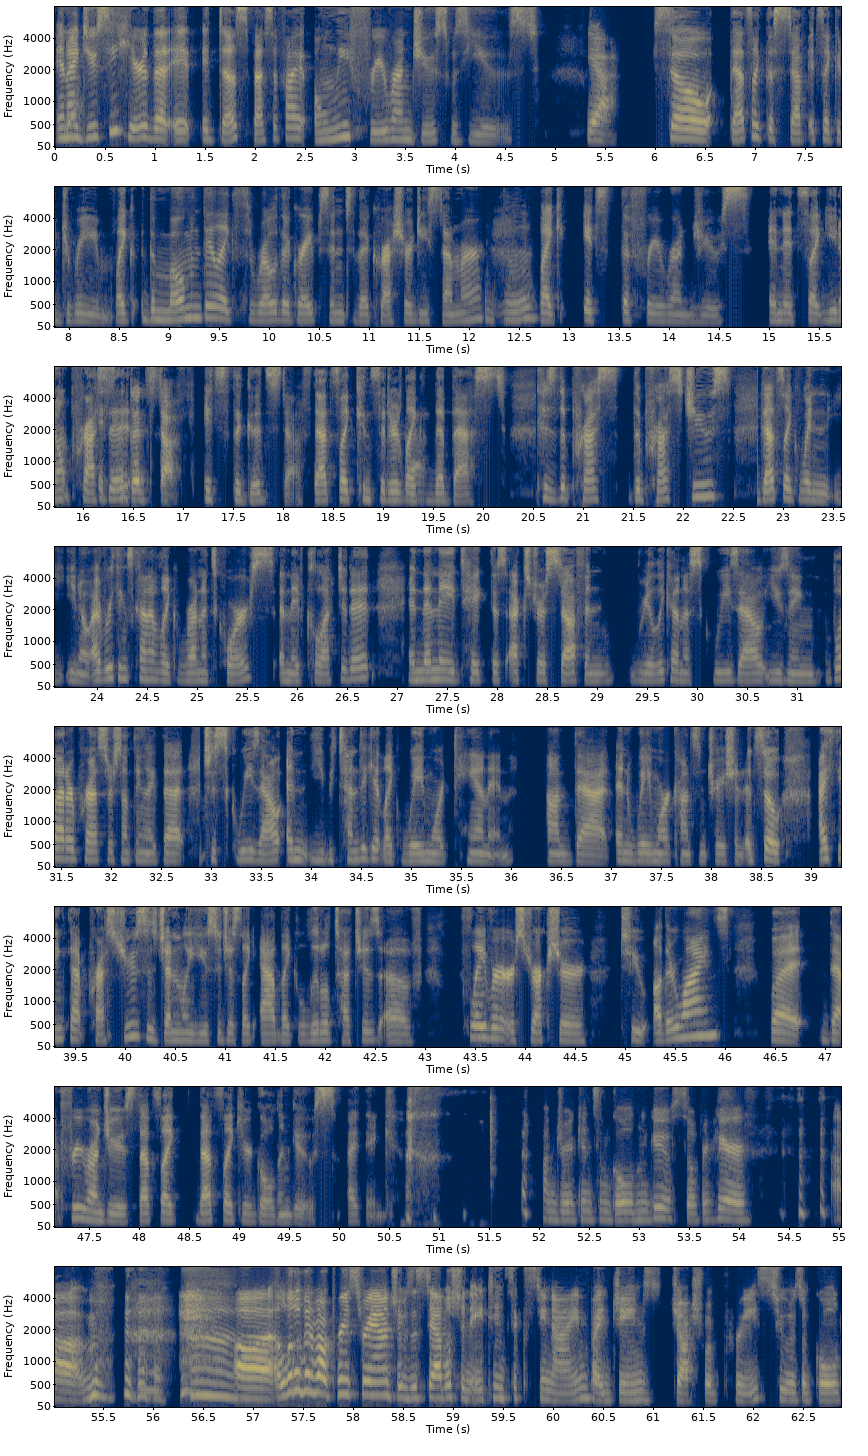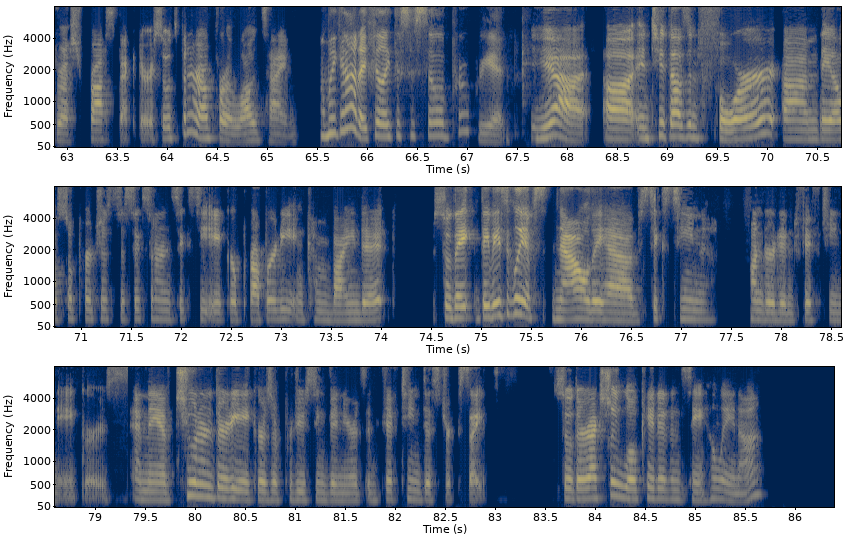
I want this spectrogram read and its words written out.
And I do see here that it it does specify only free run juice was used. yeah, So that's like the stuff. It's like a dream. Like the moment they like throw the grapes into the crusher destemmer, Mhm. like it's the free run juice, and it's like you don't press it. it's it. the good stuff. it's the good stuff. That's like considered like Yeah. the best because the press the press juice. That's like when you know everything's kind of like run its course and they've collected it, and then they take this extra stuff and really kind of squeeze out using bladder press or something like that to squeeze out, and you tend to get like way more tannin on that and way more concentration. And so I think that press juice is generally used to just like add like little touches of flavor or structure to other wines but that free run juice that's like that's like your golden goose i think I'm drinking some golden goose over here. um, uh, a little bit about Priest Ranch. It was established in 1869 by James Joshua Priest, who was a gold rush prospector. So it's been around for a long time. oh my god i feel like this is so appropriate Yeah. Uh, in 2004, um, they also purchased a 660 acre property and combined it. So they, they basically have now they have 1,615 acres and they have 230 acres of producing vineyards and 15 district sites. So they're actually located in St. Helena,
